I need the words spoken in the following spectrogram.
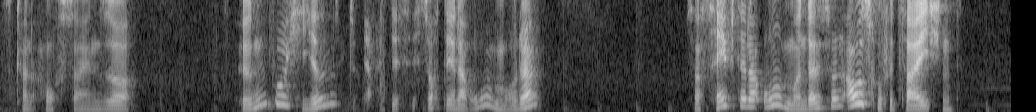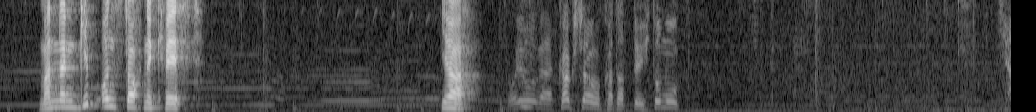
Das kann auch sein. So. Irgendwo hier? Aber das ist doch der da oben, oder? Ist doch safe der da oben. Und da ist so ein Ausrufezeichen. Mann, dann gib uns doch eine Quest. Ja. Ja.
